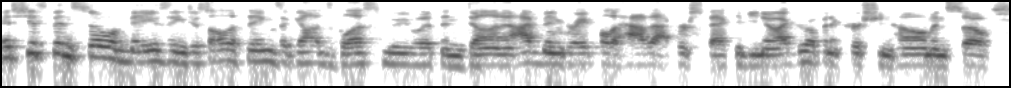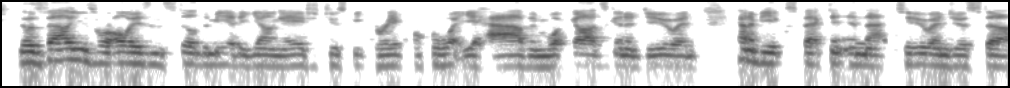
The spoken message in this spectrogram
it's just been so amazing, just all the things that God's blessed me with and done. And I've been grateful to have that perspective. You know, I grew up in a Christian home, and so those values were always instilled to me at a young age. Just be grateful for what you have and what God's going to do, and kind of be expectant in that too, and just uh,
